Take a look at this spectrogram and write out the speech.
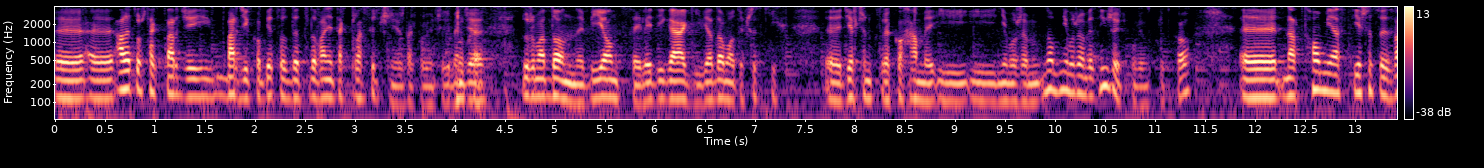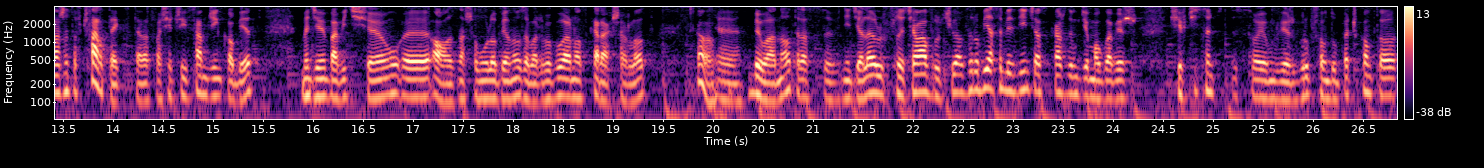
E, e, Ale to już tak bardziej, bardziej kobieco, zdecydowanie tak klasycznie, że tak powiem, czyli będzie dużo Madonny, Beyoncé, Lady Gagi, wiadomo, tych wszystkich e, dziewczyn, które kochamy i, i nie, możemy, no, nie możemy bez nich żyć, mówiąc krótko. Natomiast jeszcze co jest ważne, to w czwartek teraz właśnie, czyli w sam Dzień Kobiet, będziemy bawić się, o, z naszą ulubioną, zobacz, bo była na Oscarach Charlotte, O. Była, no, teraz w niedzielę już przyleciała, wróciła, zrobiła sobie zdjęcia z każdym, gdzie mogła, wiesz, się wcisnąć swoją, wiesz, grubszą dupeczką, to,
